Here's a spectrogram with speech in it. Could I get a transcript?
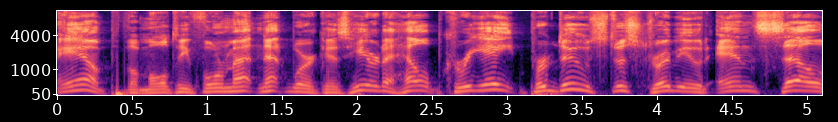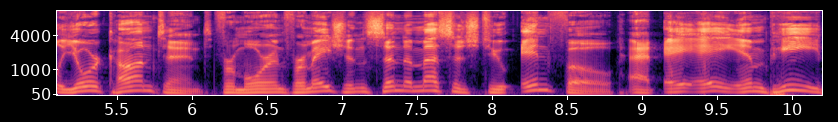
AMP, the multi format network, is here to help create, produce, distribute, and sell your content. For more information, send a message to info at aamp.tv.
